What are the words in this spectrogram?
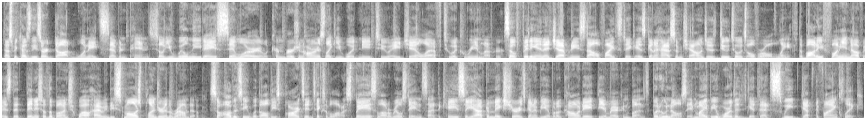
That's because these are .187 pins, so you will need a similar conversion harness like you would need to a JLF to a Korean lever. So fitting in a Japanese style fight stick is going to have some challenges due to its overall length. The body, funny enough, is the thinnest of the bunch while having the smallest plunger in the roundup. So obviously with all these parts, it takes up a lot of space, a lot of real estate inside the case, so you have to make sure it's going to be able to accommodate the American buttons. But who knows, it might be worth it to get that sweet depth-defying click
